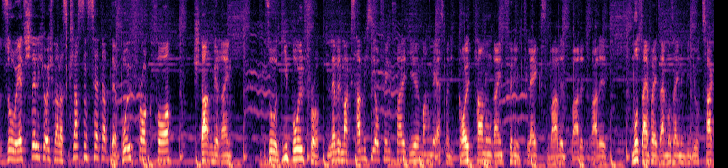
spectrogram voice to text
So, jetzt stelle ich euch mal das Klassensetup der Bullfrog vor. Starten wir rein. So, die Bullfrog. Level Max habe ich sie auf jeden Fall. Hier machen wir erstmal die Goldtarnung rein für den Flex. Wartet, wartet, wartet. Muss einfach jetzt einmal sein im Video. Zack,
